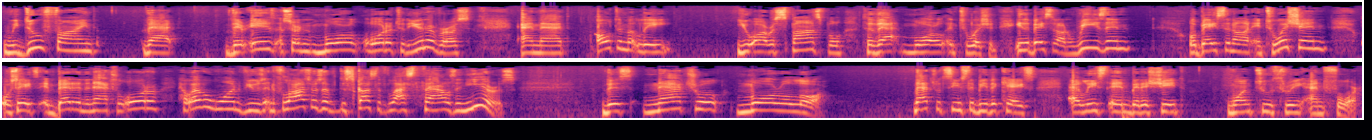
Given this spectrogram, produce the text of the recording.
we do find that there is a certain moral order to the universe and that ultimately you are responsible to that moral intuition, either based on reason or base it on intuition, or say it's embedded in the natural order. However, one views it, and philosophers have discussed it for the last thousand years this natural moral law. That's what seems to be the case, at least in Bereshit 1, 2, 3, and 4.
